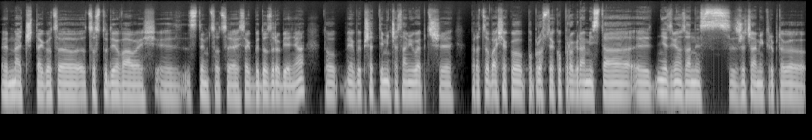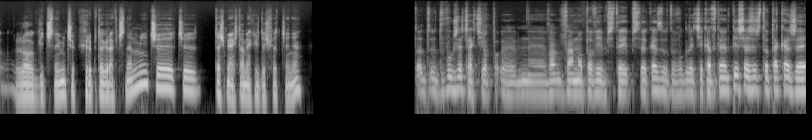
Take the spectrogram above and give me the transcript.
mecz tego, co, co studiowałeś y, z tym, co, co jest jakby do zrobienia, to jakby przed tymi czasami Web3 pracowałeś jako, po prostu jako programista y, niezwiązany z rzeczami kryptologicznymi czy kryptograficznymi, czy, czy też miałeś tam jakieś doświadczenie? O dwóch rzeczach ci op wam, wam, opowiem przy tej, przy tej okazji, to w ogóle ciekawe. Pierwsza rzecz to taka, że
